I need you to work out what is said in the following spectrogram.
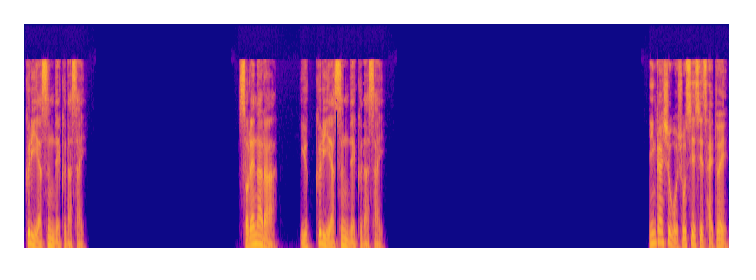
くり休んでください。それなら、ゆっくり休んでください。应该是我说谢谢才对。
